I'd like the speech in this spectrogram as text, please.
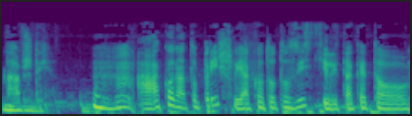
navždy. Uh-huh. A ako na to prišli? Ako toto zistili? Takéto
